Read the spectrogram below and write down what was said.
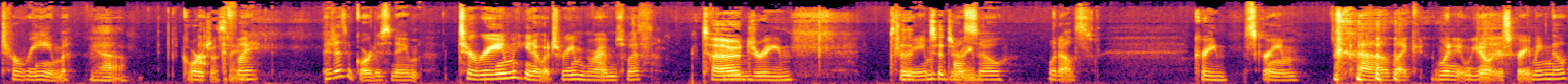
Tareem. Yeah, gorgeous If name. my, it is a gorgeous name. Tareem. You know what Tareem rhymes with? To dream. To, Tareem. to dream. Also, what else? Cream. Scream. Uh, like when you know what you're screaming though.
